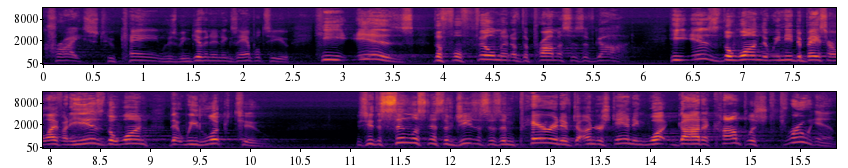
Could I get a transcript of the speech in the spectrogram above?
Christ who came, who's been given an example to you, he is the fulfillment of the promises of God. He is the one that we need to base our life on. He is the one that we look to. You see, the sinlessness of Jesus is imperative to understanding what God accomplished through him.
